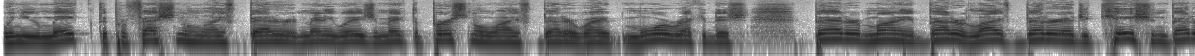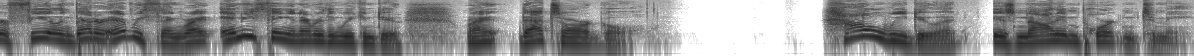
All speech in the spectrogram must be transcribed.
when you make the professional life better in many ways, you make the personal life better, right? More recognition, better money, better life, better education, better feeling, better everything, right? Anything and everything we can do, right? That's our goal. How we do it is not important to me.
